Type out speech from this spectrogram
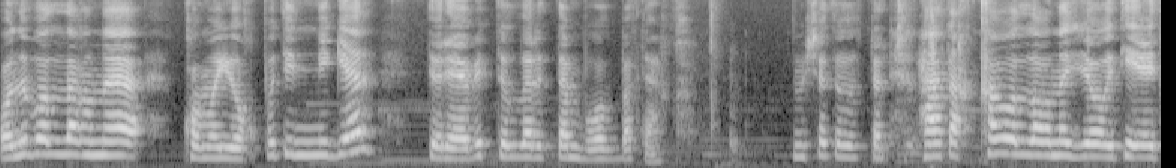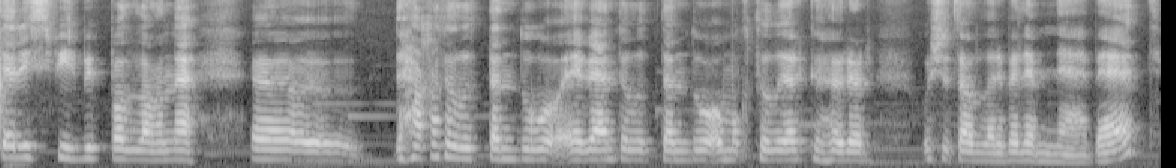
Оны боллагына комо йокпут иннигер төрәбит тылларыттан болбатак. Нушатылыттан хатакка боллагына жо театер спилбип боллагына хакатылыттан ду эвентылыттан ду омуктылыр көһөрөр ушуталлар белемнәбәт.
